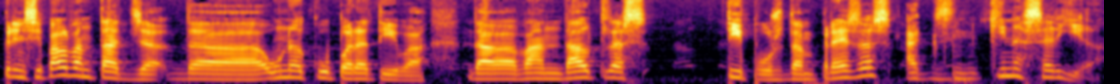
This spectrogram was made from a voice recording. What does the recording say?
principal avantatge d'una cooperativa davant d'altres tipus d'empreses, quina seria?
